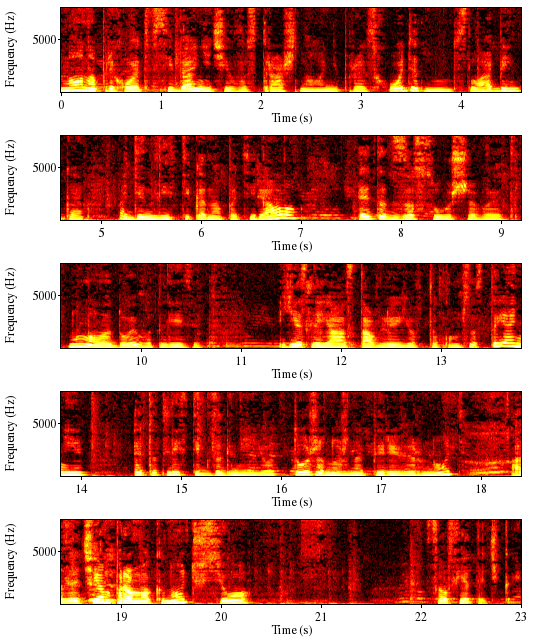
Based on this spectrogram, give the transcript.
но она приходит в себя, ничего страшного не происходит, слабенькая. Один листик она потеряла, этот засушивает. Ну, молодой вот лезет. Если я оставлю ее в таком состоянии, этот листик загниет. Тоже нужно перевернуть. А зачем промокнуть все салфеточкой?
